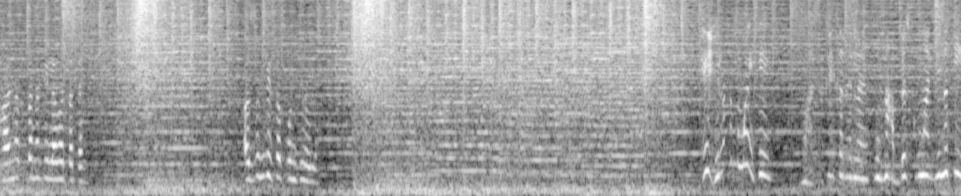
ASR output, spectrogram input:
लहान असताना तिला होता त्या. अजून बी जपून ठेवलं. हे हिला कसं माहिती माझं काय करायला? आहे पूर्ण अभ्यास करून आली ना ती.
